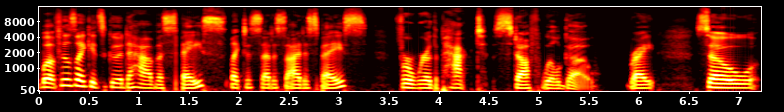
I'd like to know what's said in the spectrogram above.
well, it feels like it's good to have a space, like to set aside a space for where the packed stuff will go, right? So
